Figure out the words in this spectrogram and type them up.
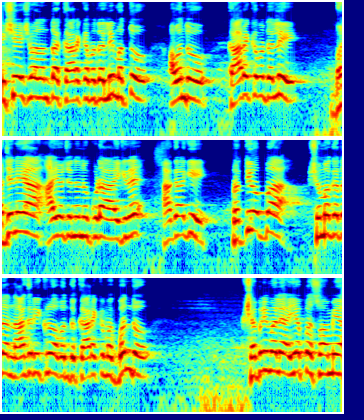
ವಿಶೇಷವಾದಂಥ ಕಾರ್ಯಕ್ರಮದಲ್ಲಿ ಮತ್ತು ಆ ಒಂದು ಕಾರ್ಯಕ್ರಮದಲ್ಲಿ ಭಜನೆಯ ಆಯೋಜನೆಯೂ ಕೂಡ ಆಗಿದೆ. ಹಾಗಾಗಿ ಪ್ರತಿಯೊಬ್ಬ ಶಿವಮೊಗ್ಗದ ನಾಗರಿಕರು ಆ ಒಂದು ಕಾರ್ಯಕ್ರಮಕ್ಕೆ ಬಂದು ಶಬರಿಮಲೆ ಅಯ್ಯಪ್ಪ ಸ್ವಾಮಿಯ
